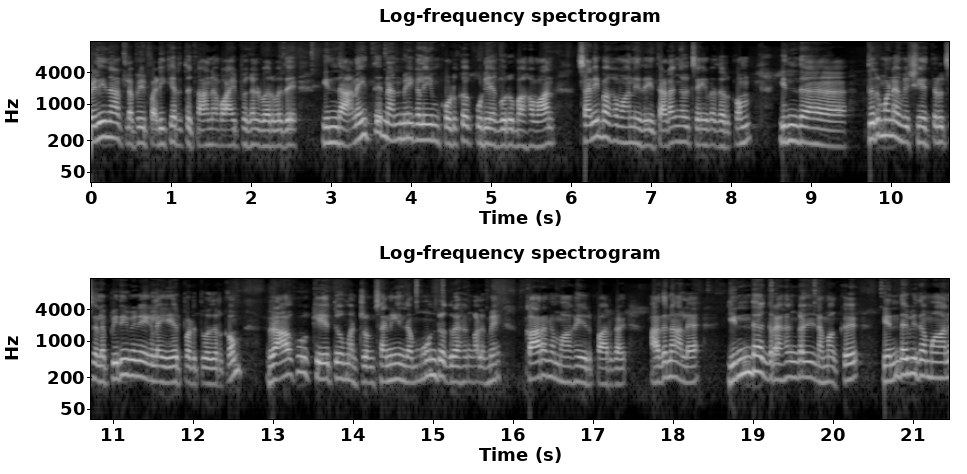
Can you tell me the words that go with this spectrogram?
வெளிநாட்டில் போய் படிக்கிறதுக்கான வாய்ப்புகள் வருவது இந்த அனைத்து நன்மைகளையும் கொடுக்கக்கூடிய குரு பகவான் சனி பகவான் இதை தடங்கல் செய்வதற்கும் இந்த திருமண விஷயத்தில் சில பிரிவினைகளை ஏற்படுத்துவதற்கும் ராகு கேது மற்றும் சனி இந்த மூன்று கிரகங்களுமே காரணமாக இருப்பார்கள். அதனால் இந்த கிரகங்கள் நமக்கு எந்த விதமான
